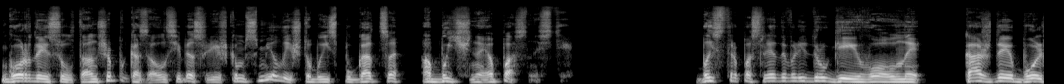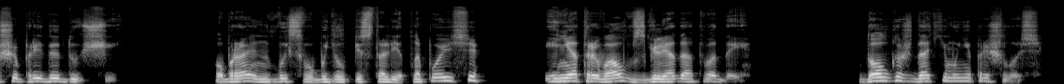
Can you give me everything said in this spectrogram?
Гордая султанша показала себя слишком смелой, чтобы испугаться обычной опасности. Быстро последовали другие волны, каждая больше предыдущей. О'Брайен высвободил пистолет на поясе и не отрывал взгляда от воды. Долго ждать ему не пришлось.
